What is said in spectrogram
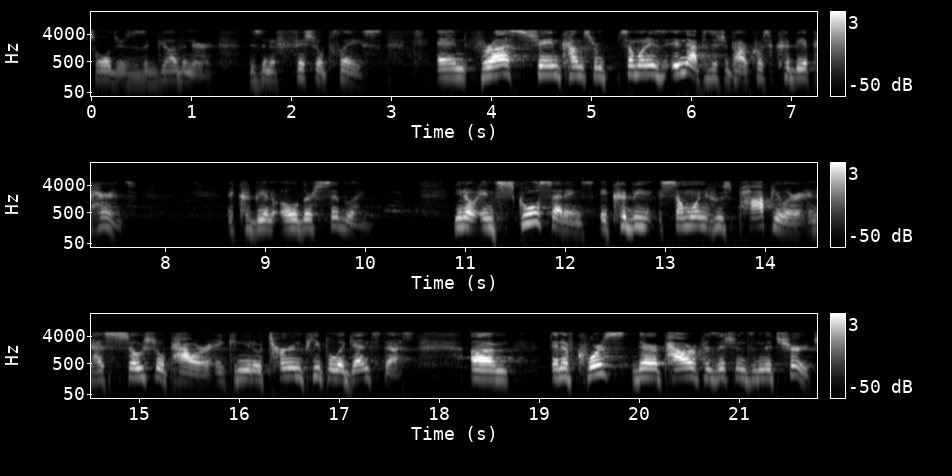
soldiers, there's a governor, there's an official place. And for us, shame comes from someone who's in that position of power. Of course, it could be a parent, it could be an older sibling, you know, in school settings, it could be someone who's popular and has social power and can, you know, turn people against us. Um, and of course, there are power positions in the church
